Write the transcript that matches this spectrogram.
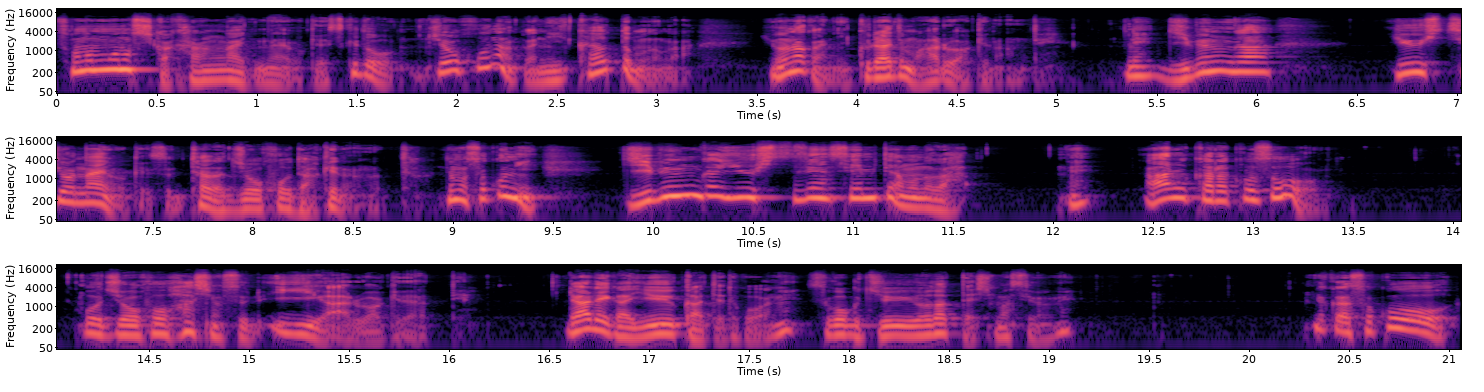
そのものしか考えてないわけですけど、情報なんか似通ったものが世の中にいくらでもあるわけなんで、ね、自分が言う必要ないわけです。ただ情報だけなんだったら。でもそこに自分が言う必然性みたいなものが、ね、あるからこそ、こう情報発信をする意義があるわけであって、誰が言うかってところはね、すごく重要だったりしますよね。だからそこを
